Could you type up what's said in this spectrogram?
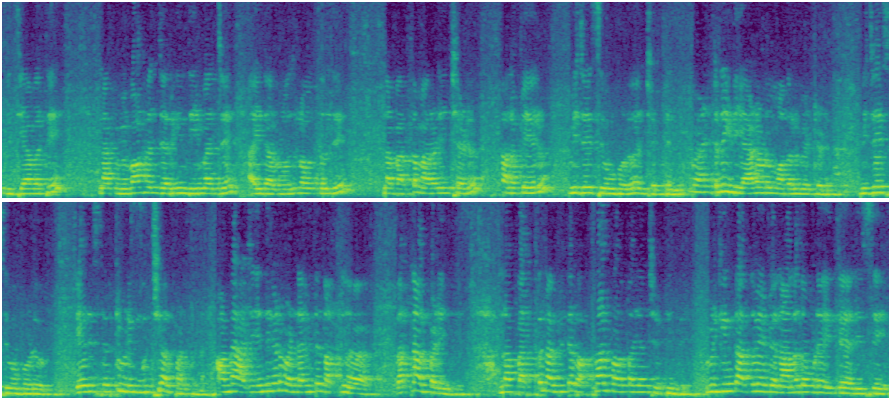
విద్యావతి. నాకు వివాహం జరిగింది ఈ మధ్య ఐదారు రోజులు అవుతుంది. నా భర్త మరణించాడు. తన పేరు విజయ్ సింహుడు అని చెప్పింది. వెంటనే ఇది ఏడవడం మొదలు పెట్టాడు విజయ్ సింహుడు ఏడిస్తే వీడికి ముత్యాలు పడుతున్నాయి. ఆమె అది ఎందుకంటే వాడు నవ్వితే రత్న రత్నాలు పడింది. నా భర్త నవ్వితే రత్నాలు పడతాయి అని చెప్పింది. వీడికి ఇంకా అర్థమైపోయాను అన్నదమ్ముడే అయితే అనేసి.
